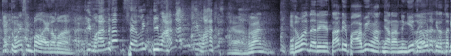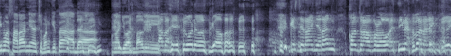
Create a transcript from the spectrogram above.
gitu ya simple lah nama. Di mana? Sterling di mana? Di mana? Ya kan, itu mah dari tadi Pak Abi ngar- nyaranin gitu ya udah kita terima sarannya, cuman kita ada pengajuan balik. Kabayang udah gawang. Keserang nyerang kontra flow anjing apa balik deui.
